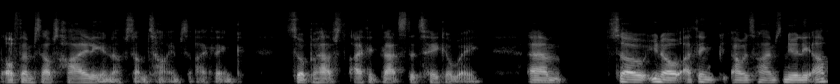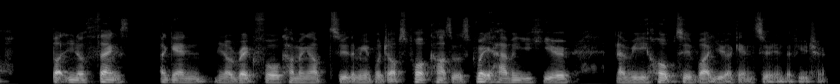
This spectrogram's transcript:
of themselves highly enough sometimes, I think. So perhaps I think that's the takeaway. Um, so, you know, I think our time's nearly up, but, you know, thanks again, you know, Rick, for coming up to the Meaningful Jobs podcast. It was great having you here, and we hope to invite you again soon in the future.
